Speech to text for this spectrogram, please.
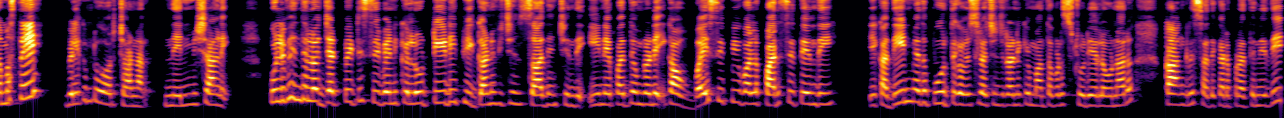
నమస్తే వెల్కమ్ టు అవర్ ఛానల్. నేను మిషాల్ని. పులివెందులో జడ్పీటీసీ వెనుకలు టీడీపీ ఘన విజయం సాధించింది. ఈ నేపథ్యంలోనే ఇక వైసీపీ వాళ్ళ పరిస్థితి ఏంది? ఇక దీని మీద పూర్తిగా విశ్లేషించడానికి మనతో పాటు స్టూడియోలో ఉన్నారు కాంగ్రెస్ అధికార ప్రతినిధి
